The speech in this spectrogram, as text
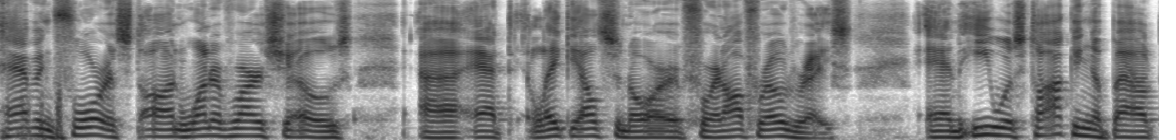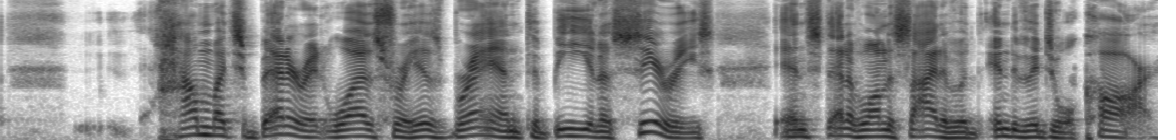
having Forrest on one of our shows uh, at Lake Elsinore for an off road race. And he was talking about how much better it was for his brand to be in a series instead of on the side of an individual car.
